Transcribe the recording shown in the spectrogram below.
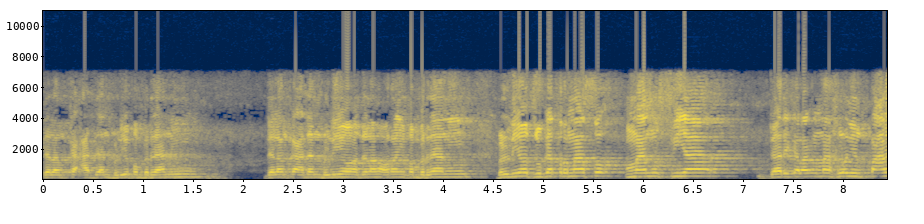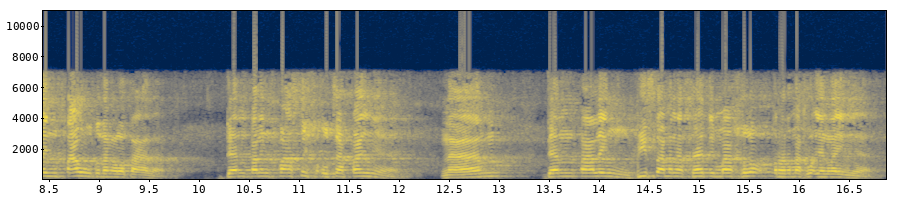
Dalam keadaan beliau pemberani dalam keadaan beliau adalah orang yang pemberani beliau juga termasuk manusia dari kalangan makhluk yang paling tahu tentang Allah Ta'ala dan paling fasih ucapannya. Naam. Dan paling bisa menasihati makhluk terhadap makhluk yang lainnya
